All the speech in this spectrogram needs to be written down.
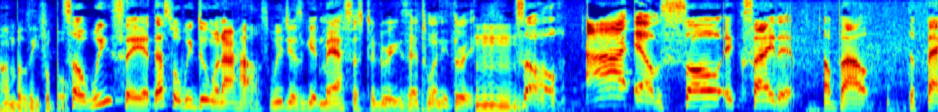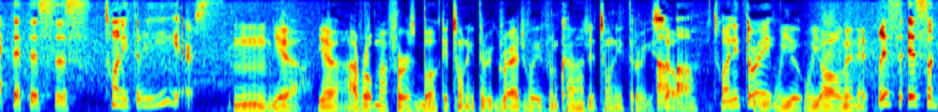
Unbelievable. So we said that's what we do in our house. We just get master's degrees at 23. Mm. So I am so excited about the fact that this is 23 years. Mm, yeah, yeah. I wrote my first book at 23. Graduated from college at 23. So Uh oh, 23. we, we we all in it. it's it's a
